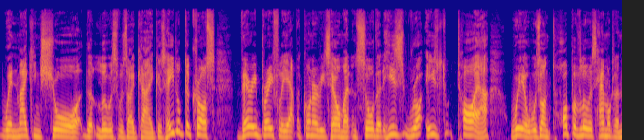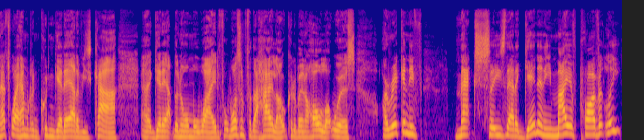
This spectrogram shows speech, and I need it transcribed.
when making sure that Lewis was okay because he looked across very briefly out the corner of his helmet and saw that his his tire wheel was on top of Lewis Hamilton. That's why Hamilton couldn't get out of his car, uh, get out the normal way. If it wasn't for the halo, it could have been a whole lot worse. I reckon if Max sees that again, and he may have privately,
